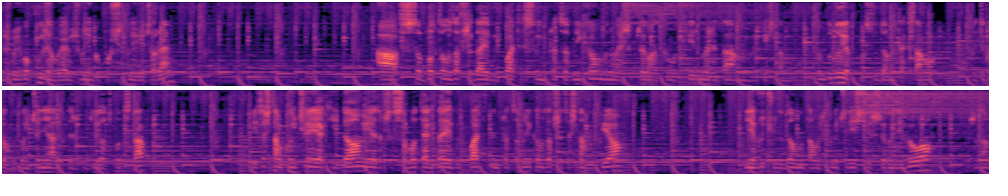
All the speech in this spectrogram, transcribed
Już było późno, bo ja byliśmy u niego po 7 wieczorem. A w sobotę on zawsze daje wypłaty swoim pracownikom, bo no jeszcze przegląd taką firmę, że tam jakieś tam, no buduje po prostu domy tak samo, nie tylko wykończenie, ale też buduje od podstaw. I coś tam kończyli, jakiś dom i zawsze w sobotę jak daje wypłaty tym pracownikom, zawsze coś tam wypiją. Nie wrócił do domu tam o 7.30, jeszcze go nie było, że nam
